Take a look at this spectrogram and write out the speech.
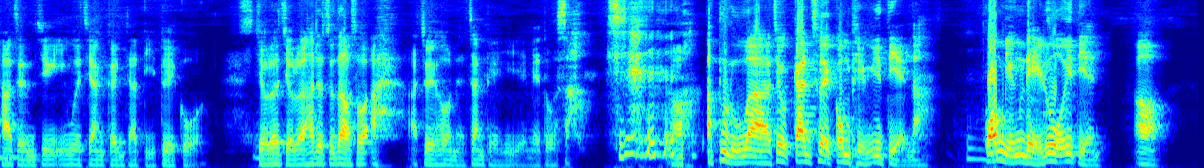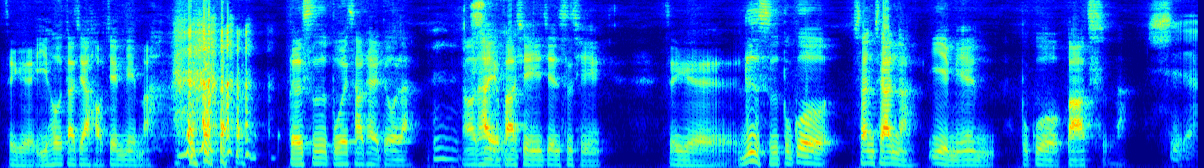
他曾经因为这样跟人家敌对过，久了久了，他就知道说啊啊，最后呢占便宜也没多少，是啊啊，不如啊就干脆公平一点呐，光明磊落一点啊，这个以后大家好见面嘛，得失不会差太多了。嗯，然后他也发现一件事情，这个日食不过三餐呐，夜眠不过八尺啊。是啊，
